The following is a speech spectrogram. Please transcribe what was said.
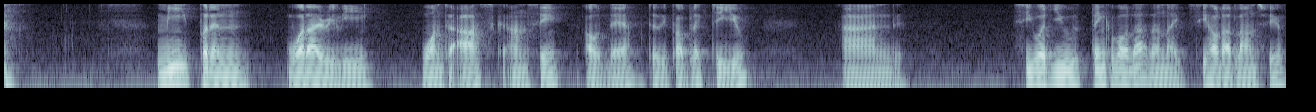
me putting what I really want to ask and say out there to the public, to you, and see what you think about that and like see how that lands for you.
